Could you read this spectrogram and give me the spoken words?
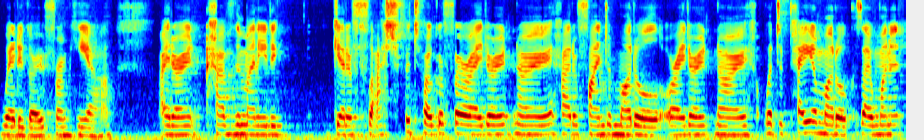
where to go from here I don't have the money to get a flash photographer I don't know how to find a model or I don't know what to pay a model because I want it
